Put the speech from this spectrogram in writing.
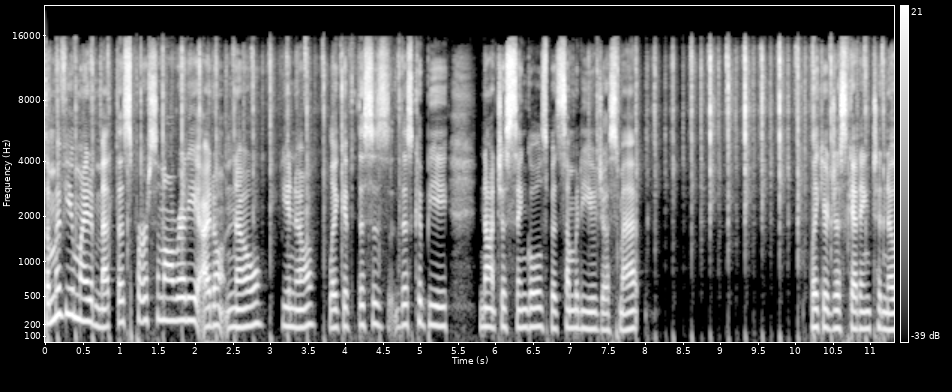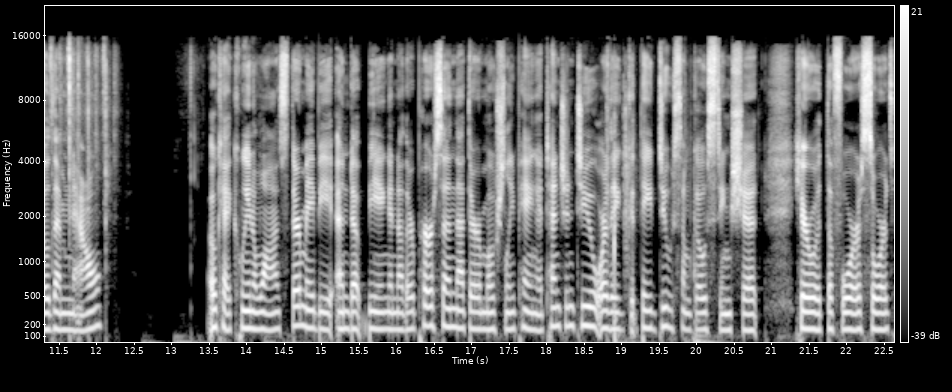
Some of you might have met this person already. I don't know, you know, like if this is, this could be not just singles, but somebody you just met. Like you're just getting to know them now. Okay, Queen of Wands. There may be end up being another person that they're emotionally paying attention to, or they they do some ghosting shit here with the Four of Swords.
